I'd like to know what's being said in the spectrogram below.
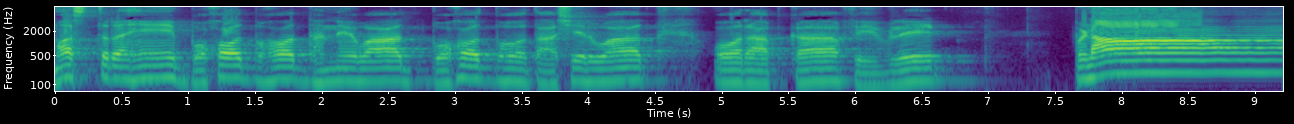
मस्त रहें। बहुत बहुत धन्यवाद बहुत बहुत आशीर्वाद और आपका फेवरेट प्रणाम।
